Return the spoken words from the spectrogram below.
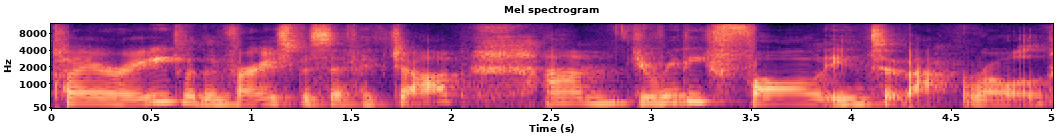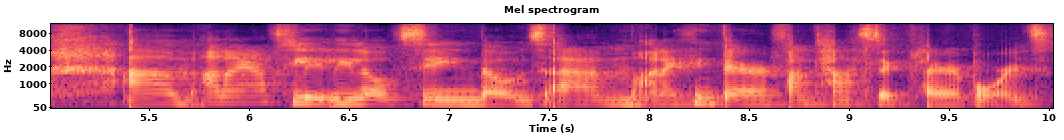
player aid with a very specific job, um, you really fall into that role. Um, and I absolutely love seeing those um, and I think they're fantastic player boards.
